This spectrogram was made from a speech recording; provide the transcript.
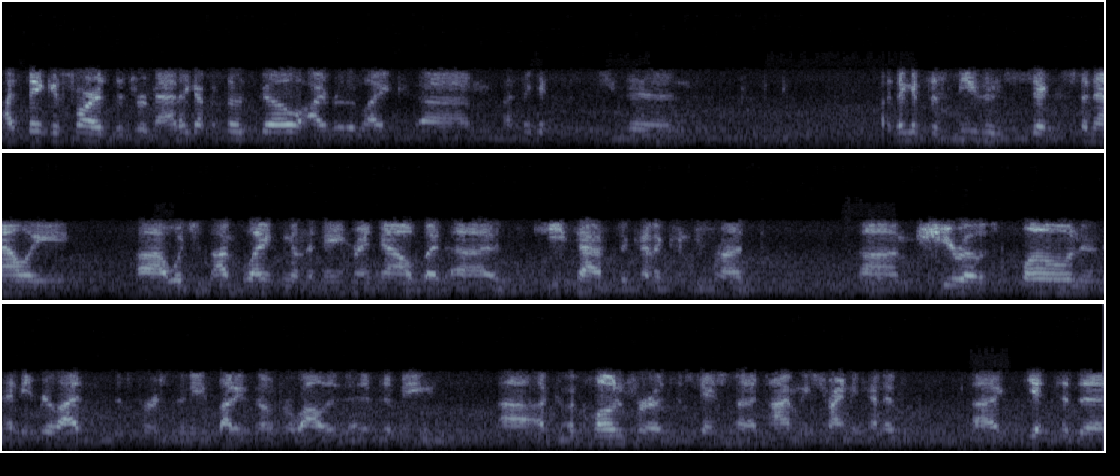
I think as far as the dramatic episodes go, I really like. Um, I think it's the season. I think it's the season six finale, uh, which is, I'm blanking on the name right now, but uh, Keith has to kind of confront um, Shiro's clone, and, and he realizes person that he thought he's known for a while is ended up being uh, a, a clone for a substantial amount of time. He's trying to kind of uh, get to the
